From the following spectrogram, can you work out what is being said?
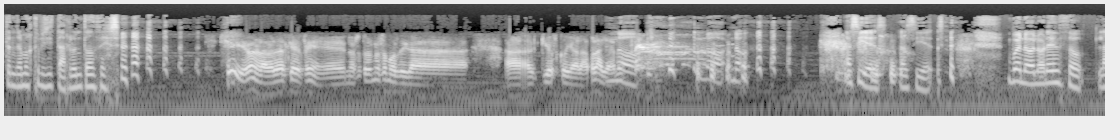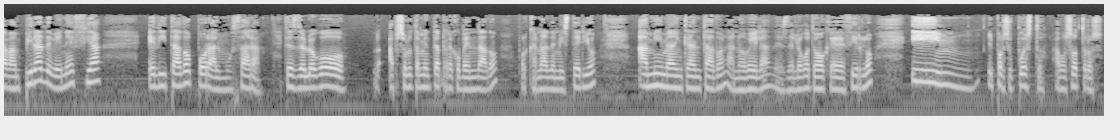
Tendremos que visitarlo entonces. sí, bueno, la verdad es que, en fin, eh, nosotros no somos de ir al kiosco y a la playa, ¿no? No, no, no. Así es, así es. Bueno, Lorenzo, La vampira de Venecia, editado por Almuzara. Desde luego, absolutamente recomendado por Canal de Misterio. A mí me ha encantado la novela, desde luego tengo que decirlo. Y, y, por supuesto, a vosotros,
